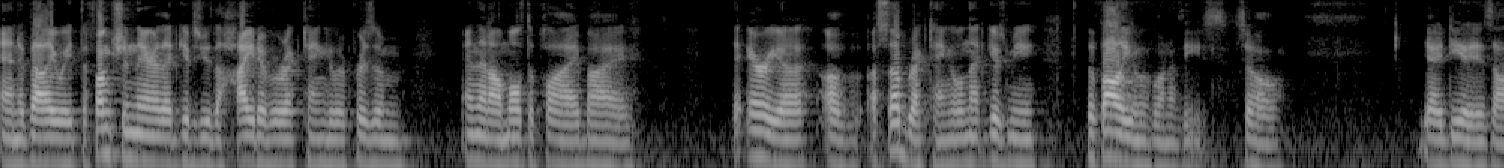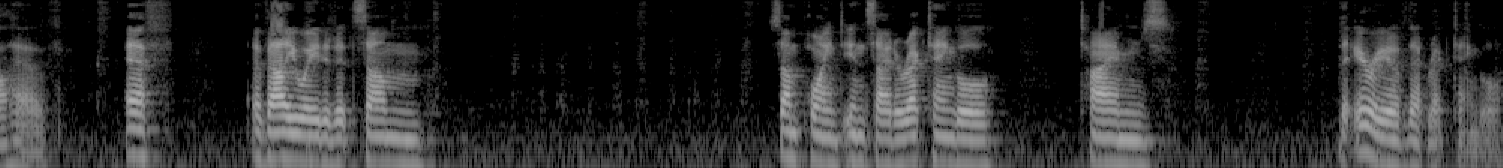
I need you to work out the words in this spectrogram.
and evaluate the function there. That gives you the height of a rectangular prism, and then I'll multiply by the area of a subrectangle, and that gives me the volume of one of these. So the idea is I'll have f evaluated at some some point inside a rectangle times the area of that rectangle.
